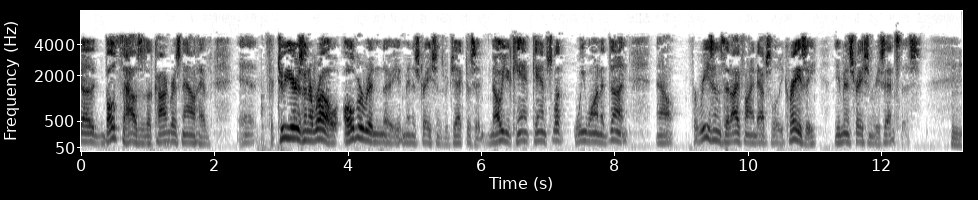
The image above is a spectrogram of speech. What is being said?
uh, both houses of Congress now have for two years in a row, overridden the administration's objective, said, no, you can't cancel it. We want it done. Now, for reasons that I find absolutely crazy, the administration resents this. Hmm.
